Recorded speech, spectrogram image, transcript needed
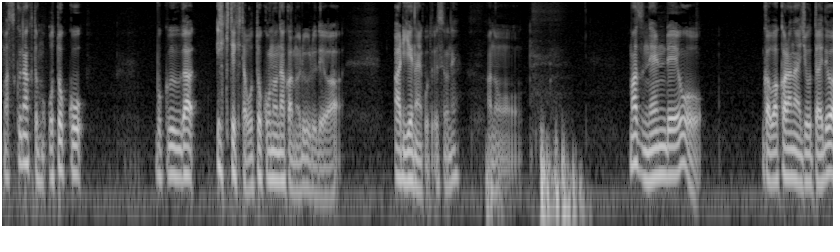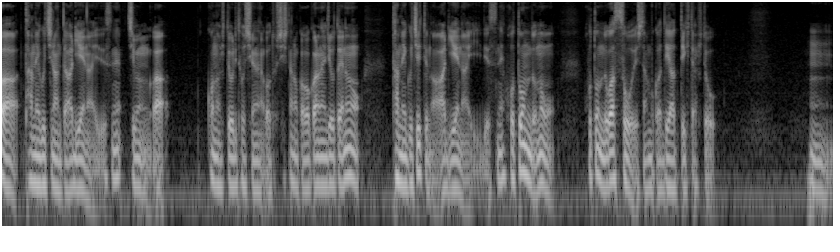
まあ少なくとも男僕が生きてきた男の中のルールではありえないことですよねあのまず年齢をがわからない状態ではタメ口なんてありえないですね。自分がこの人より年上なのか年下なのかわからない状態のタメ口っていうのはありえないですね。ほとんどのほとんどがそうでした。僕が出会ってきた人。うん。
